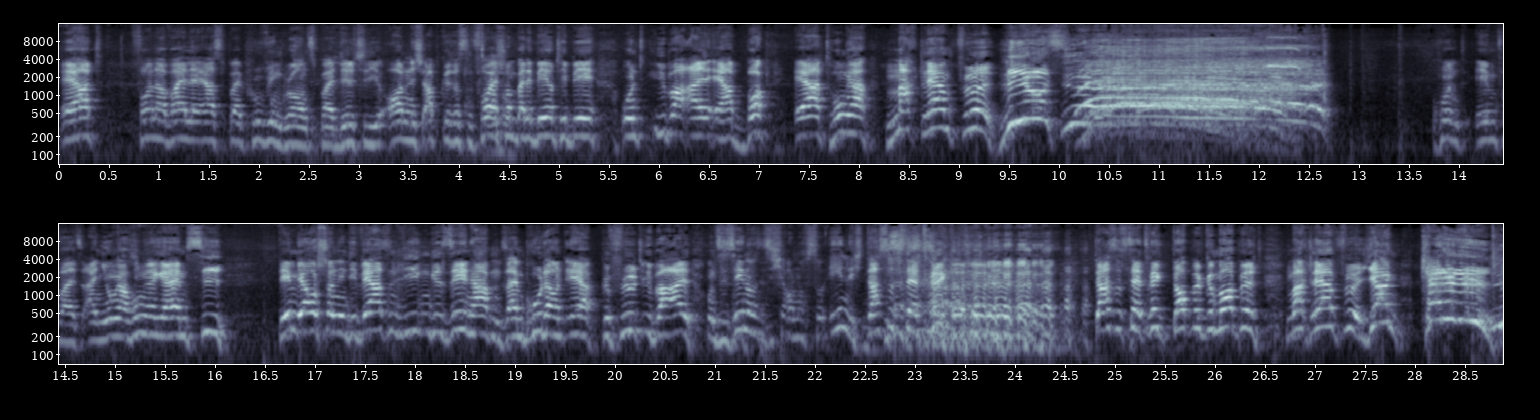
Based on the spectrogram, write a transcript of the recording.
Er hat vor einer Weile erst bei Proving Grounds bei Dilty ordentlich abgerissen. Vorher schon bei der BOTB und überall. Er hat Bock, er hat Hunger. Macht Lärm für Lius! Und ebenfalls ein junger, hungriger MC, den wir auch schon in diversen Ligen gesehen haben. Sein Bruder und er, gefühlt überall. Und sie sehen sich auch noch so ähnlich. Das ist der Trick. Das ist der Trick. Doppelt gemoppelt. Macht Lärm für Young Kennedy.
